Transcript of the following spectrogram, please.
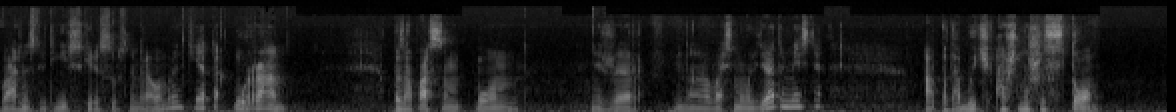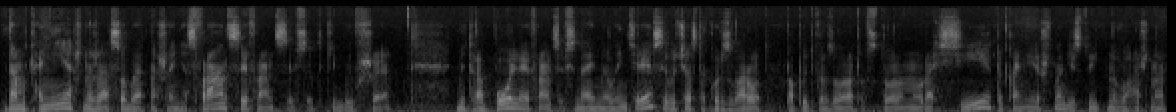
важный стратегический ресурс на мировом рынке. Это уран. По запасам он Нижер на восьмом или девятом месте, а по добыче аж на шестом. Там, конечно же, особые отношения с Францией. Франция все-таки бывшая метрополия. Франция всегда имела интерес. И вот сейчас такой разворот, попытка разворота в сторону России, это, конечно, действительно важно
